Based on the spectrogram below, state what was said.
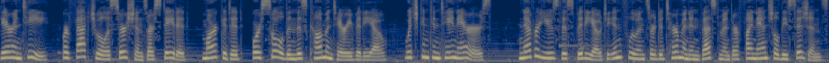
guarantee, or factual assertions are stated, marketed, or sold in this commentary video, which can contain errors. Never use this video to influence or determine investment or financial decisions.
